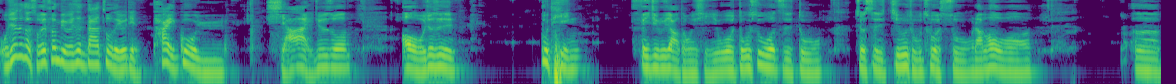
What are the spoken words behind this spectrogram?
我觉得那个所谓分别为圣，大家做的有点太过于狭隘。就是说，哦，我就是不听非基督教的东西，我读书我只读就是基督徒出的书，然后我，呃，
